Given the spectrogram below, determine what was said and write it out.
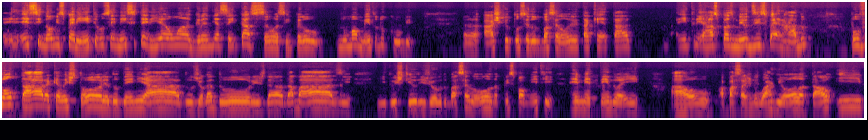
esse nome experiente eu não sei nem se teria uma grande aceitação assim pelo no momento do clube. Uh, acho que o torcedor do Barcelona ele tá, tá entre aspas meio desesperado por voltar aquela história do DNA dos jogadores, da, da base e do estilo de jogo do Barcelona, principalmente remetendo aí ao, a passagem do Guardiola tal, e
